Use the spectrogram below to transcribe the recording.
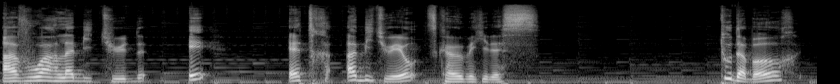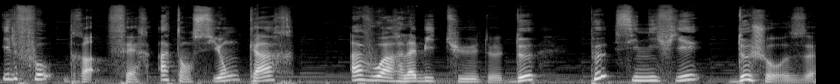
avoir l'habitude et être habitué au tsukau-beki desu. Tout d'abord, il faudra faire attention car avoir l'habitude de peut signifier deux choses.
